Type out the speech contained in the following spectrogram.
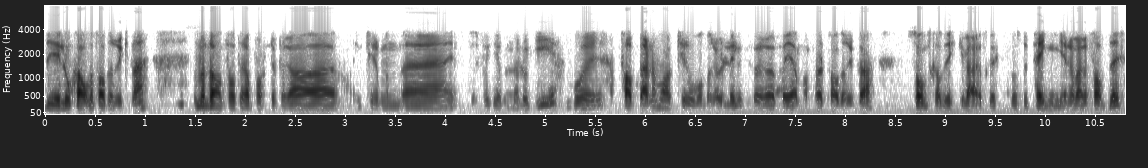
de lokale fadderukene. Vi har fått rapporter fra krimin, eh, Institutt for kriminologi hvor fadderne må ha kronerulling for å få gjennomført fadderuka. Sånn skal det ikke være. Det skal ikke koste penger å være fadder.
